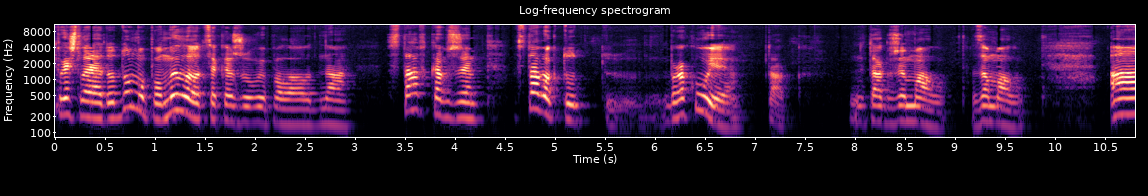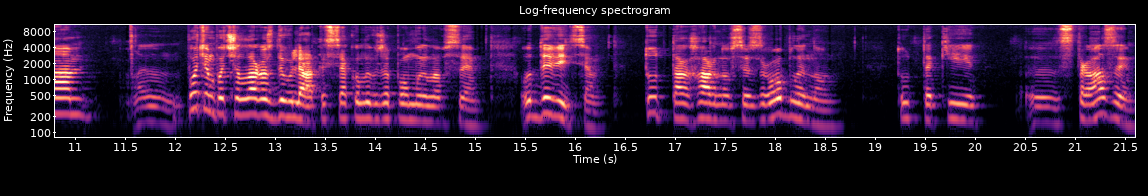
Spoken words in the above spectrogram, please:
Прийшла я додому, помила, оце кажу, випала одна вставка вже. Вставок тут е, бракує, так, не так вже мало, замало. А е, потім почала роздивлятися, коли вже помила все. От дивіться, тут так гарно все зроблено. Тут такі стрази.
